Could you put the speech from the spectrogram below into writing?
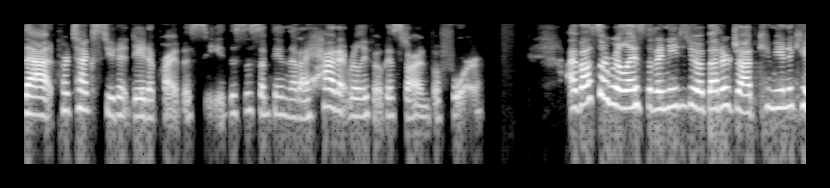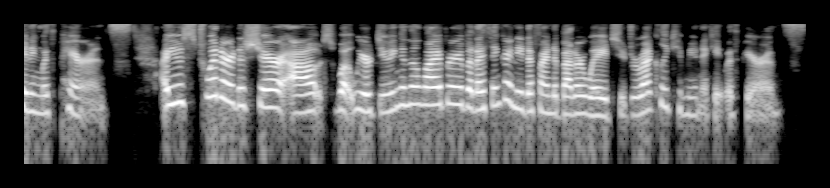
that protect student data privacy. This is something that I hadn't really focused on before. I've also realized that I need to do a better job communicating with parents. I use Twitter to share out what we are doing in the library, but I think I need to find a better way to directly communicate with parents.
